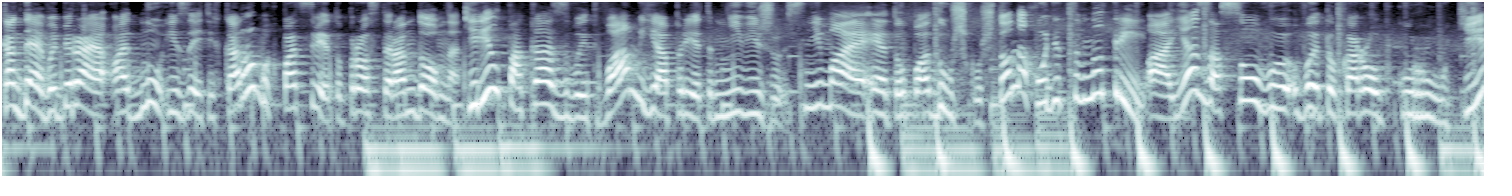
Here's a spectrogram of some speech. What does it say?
Когда я выбираю одну из этих коробок по цвету, просто рандомно, Кирилл показывает вам, я при этом не вижу, снимая эту подушку, что находится внутри. А я засовываю в эту коробку руки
